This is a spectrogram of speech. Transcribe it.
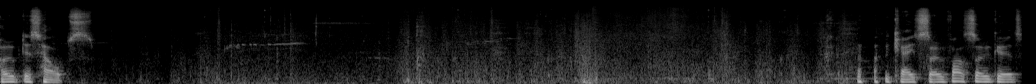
Hope this helps. okay, so far so good.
